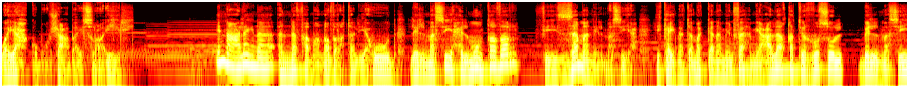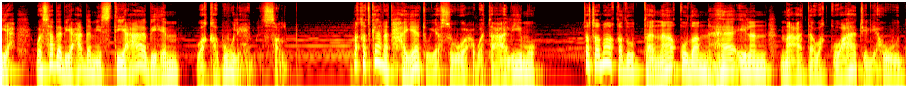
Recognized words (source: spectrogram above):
ويحكم شعب إسرائيل. إن علينا أن نفهم نظرة اليهود للمسيح المنتظر في زمن المسيح لكي نتمكن من فهم علاقة الرسل بالمسيح وسبب عدم استيعابهم وقبولهم للصلب. لقد كانت حياة يسوع وتعاليمه تتناقض تناقضا هائلا مع توقعات اليهود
